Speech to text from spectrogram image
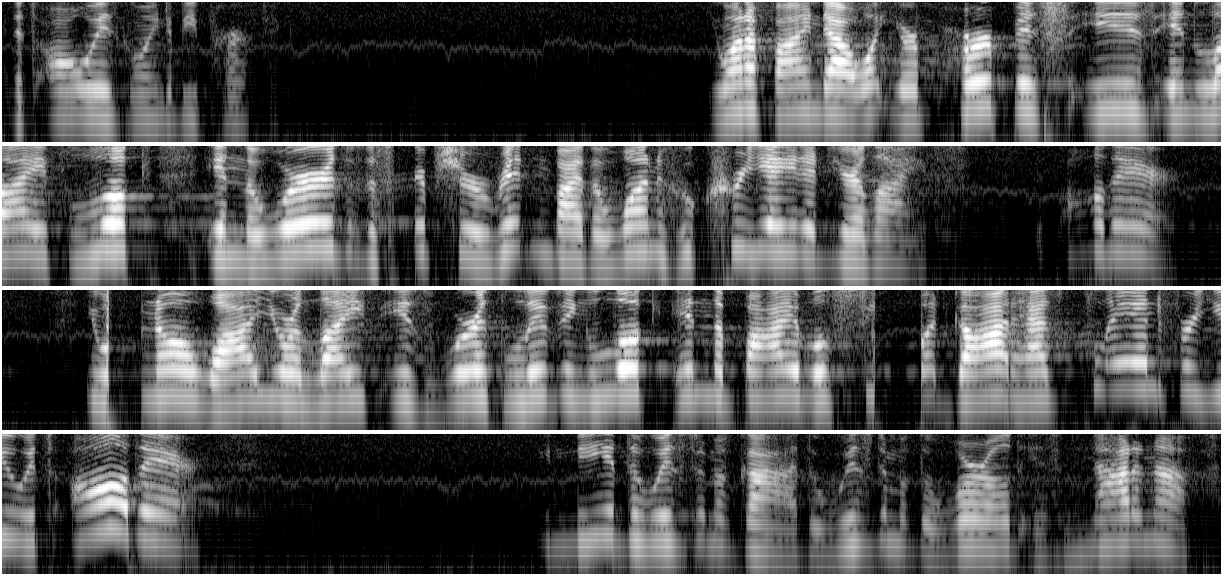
and it's always going to be perfect. You want to find out what your purpose is in life? Look in the words of the Scripture written by the one who created your life. It's all there. You want to know why your life is worth living? Look in the Bible. See what God has planned for you. It's all there. You need the wisdom of God. The wisdom of the world is not enough.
